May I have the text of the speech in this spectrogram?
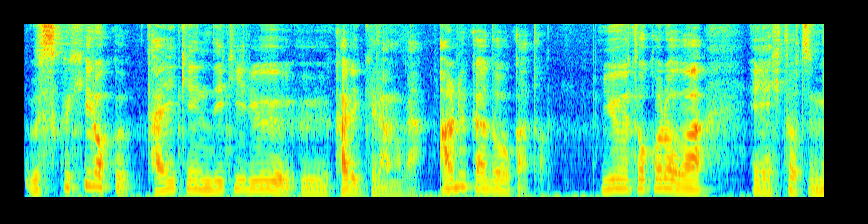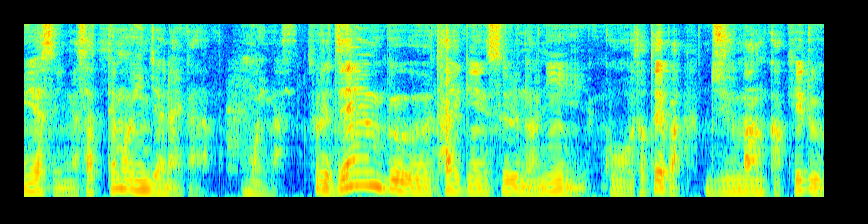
薄く広く体験できるカリキュラムがあるかどうかというところは、えー、一つ目安になさってもいいんじゃないかなと思います。それ全部体験するのに、こう、例えば10万かける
